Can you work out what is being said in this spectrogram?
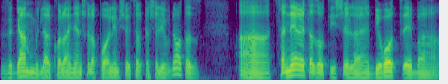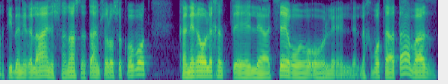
וגם בגלל כל העניין של הפועלים שיותר קשה לבנות, אז הצנרת הזאת של דירות אה, בעתיד הנראה לעין, לשנה, שנתיים, שלוש הקרובות, כנראה הולכת אה, להיעצר או, או לחוות האטה, ואז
